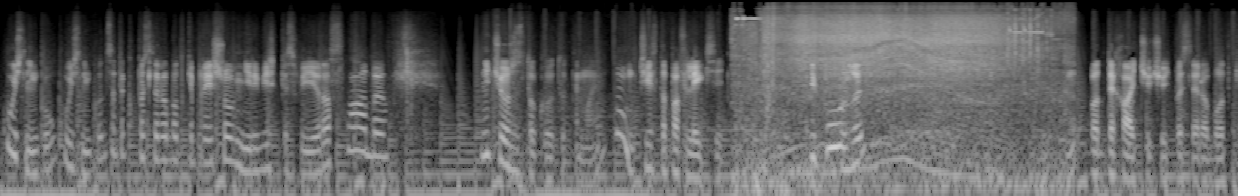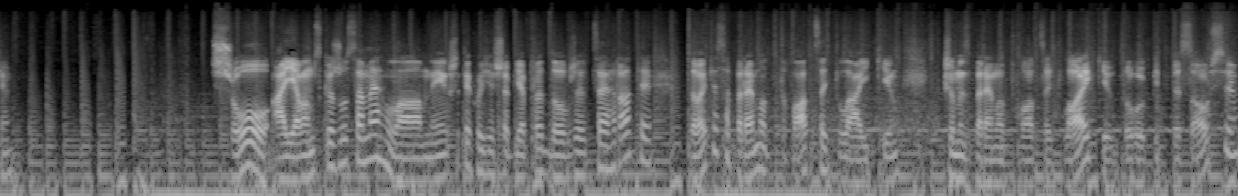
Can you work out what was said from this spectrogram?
вкусненько, вкусненько. Це так після роботки прийшов, нервішки свої розслабив. Нічого жорстокого тут немає. Ну, чисто пофлексить. І позже. Ну, Отдихать чуть-чуть після роботки. Що? А я вам скажу саме головне, якщо ти хочеш, щоб я продовжив це грати, давайте заберемо 20 лайків. Якщо ми зберемо 20 лайків, того підписався.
